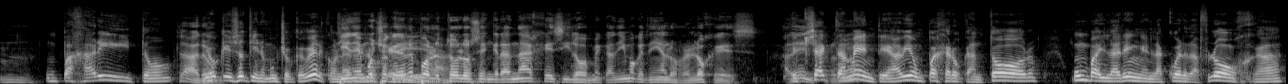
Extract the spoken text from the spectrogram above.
Un pajarito. Claro. Creo que eso tiene mucho que ver con la Tiene mucho que ver por todos los engranajes y los mecanismos que tenían los relojes. adentro, ¿no? Exactamente, había un pájaro cantor, un bailarín en la cuerda floja,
